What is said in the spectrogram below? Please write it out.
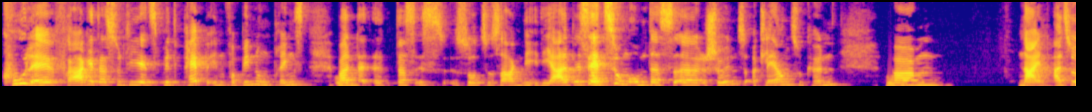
coole Frage, dass du die jetzt mit PEP in Verbindung bringst, weil mhm. Äh, das ist sozusagen die Idealbesetzung, um das äh, schön erklären zu können. Mhm. Ähm, nein, also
